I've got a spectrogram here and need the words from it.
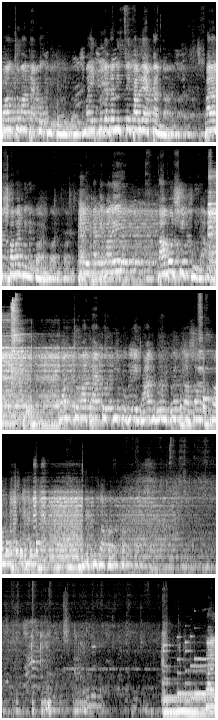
পঞ্চমাত একত্রিত হয়ে মা, এই পূজাটা নিশ্চয়ই কারোর একার নয়। পাড়ার সবাই মিলে করে। এটাকে বলে তামসিক পূজা। পঞ্চমাতা একত্রিত হয়ে ঢাক ঢোল প্রীতি অসংখ্য পূজা করে। তাই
